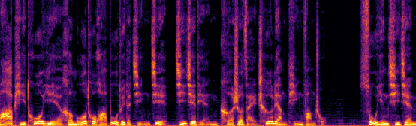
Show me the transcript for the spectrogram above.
马匹拖曳和摩托化部队的警戒集结点可设在车辆停放处。宿营期间。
